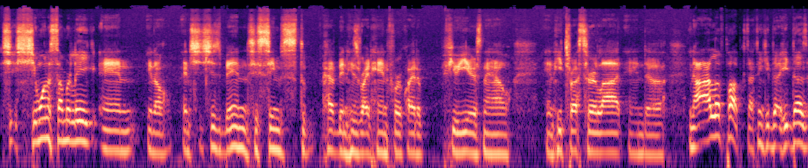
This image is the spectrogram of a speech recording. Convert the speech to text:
she she won a summer league and you know and she, she's been she seems to have been his right hand for quite a few years now and he trusts her a lot and uh, you know I love Pop because I think he he does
